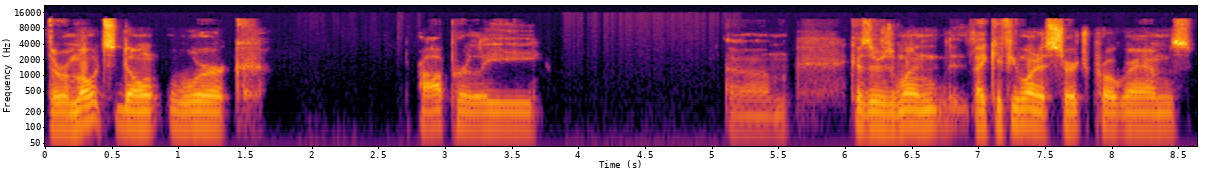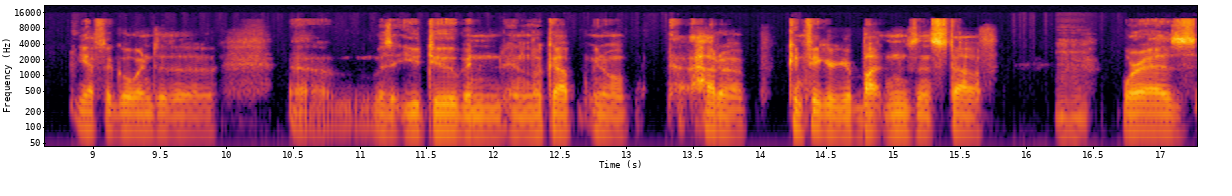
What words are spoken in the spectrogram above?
the remotes don't work properly. Um, because there's one like if you want to search programs, you have to go into the uh, was it YouTube and and look up, you know, how to configure your buttons and stuff Mhm. whereas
